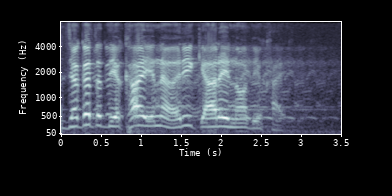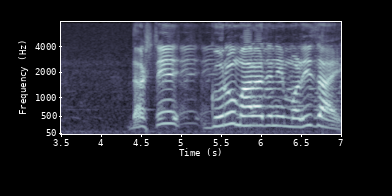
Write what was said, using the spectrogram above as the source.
જગત દેખાય એને હરી ક્યારેય ન દેખાય. દ્રષ્ટિ ગુરુ મહારાજની મળી જાય,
